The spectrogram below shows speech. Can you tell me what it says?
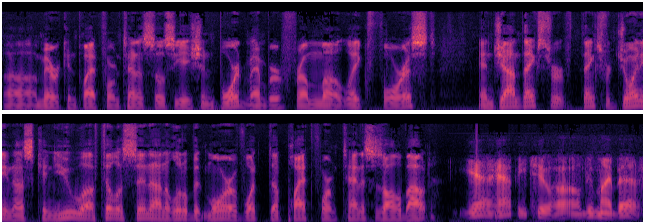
uh, American Platform Tennis Association board member from uh, Lake Forest. And John, thanks for thanks for joining us. Can you uh, fill us in on a little bit more of what uh, platform tennis is all about? Yeah, happy to. I'll do my best.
